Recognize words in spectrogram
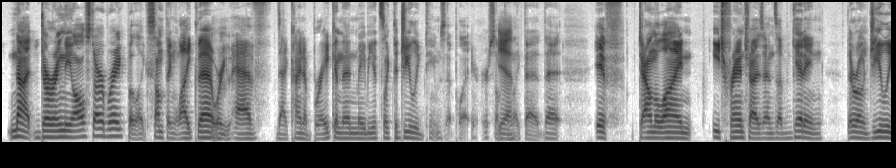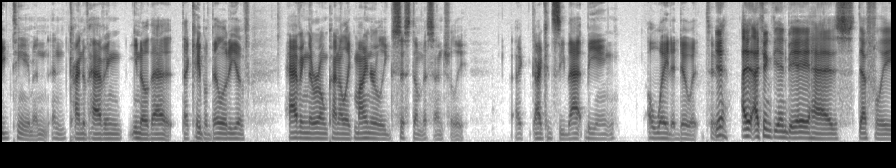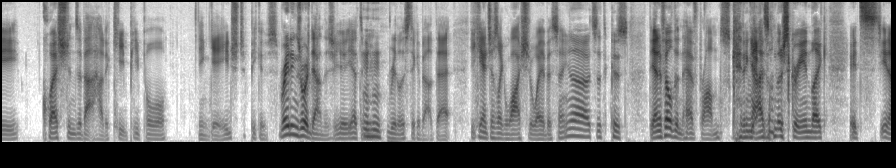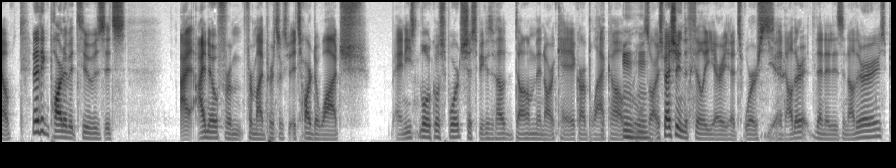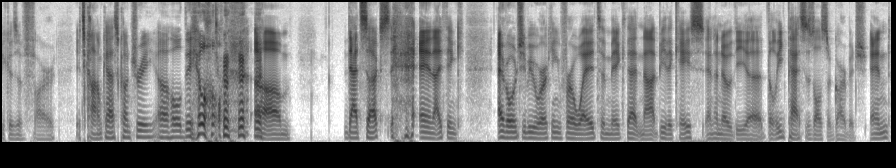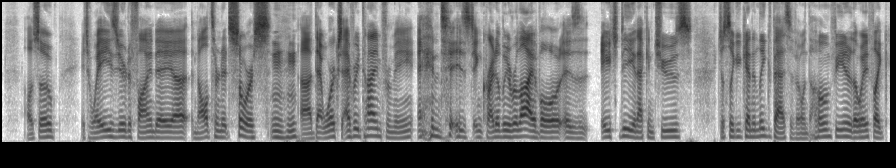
not during the All Star break, but like something like that, where Mm-hmm. you have that kind of break, and then maybe it's like the G League teams that play or something Yeah. like that. That if down the line each franchise ends up getting their own G League team and and kind of having you know that that capability of having their own kind of like minor league system essentially. I I could see that being a way to do it too. Yeah, I, I think the NBA has definitely questions about how to keep people engaged because ratings were down this year. You have to be realistic about that. You can't just like wash it away by saying, "Oh, it's because the NFL didn't have problems getting eyes on their screen." Like it's you know, and I think part of it too is it's. I I know from from my personal experience, it's hard to watch any local sports just because of how dumb and archaic our blackout rules are. Especially in the Philly area, it's worse in other than it is in other areas because of our it's Comcast country uh, whole deal. um, that sucks, and I think everyone should be working for a way to make that not be the case. And I know the uh, the league pass is also garbage, and also it's way easier to find a uh, an alternate source uh, that works every time for me and is incredibly reliable as HD, and I can choose just like you can in League Pass if I want the home feed or the wave. Like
